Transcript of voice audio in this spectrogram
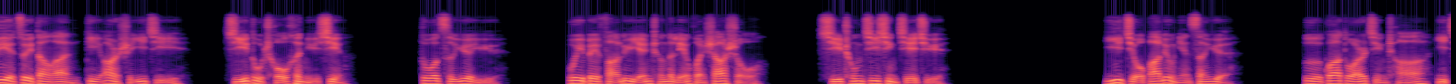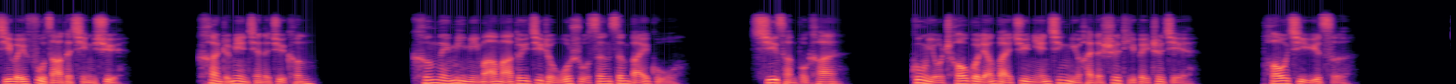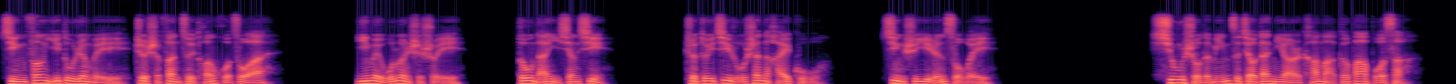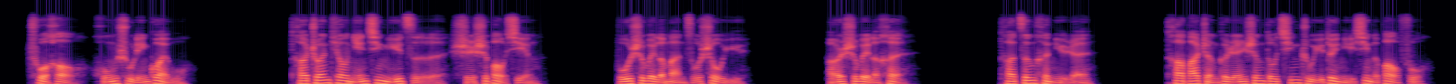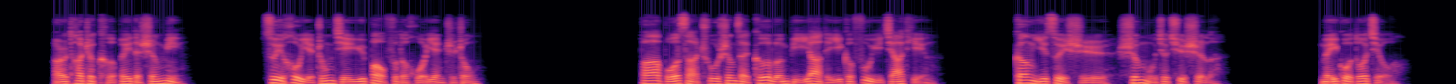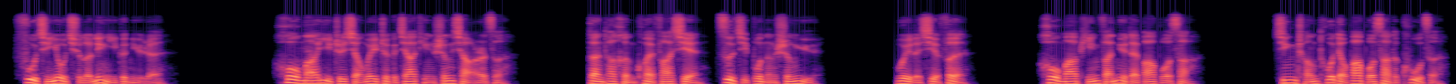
列罪档案第二十一集：极度仇恨女性，多次越狱，未被法律严惩的连环杀手，其冲击性结局。一九八六年三月，厄瓜多尔警察以极为复杂的情绪看着面前的巨坑，坑内密密麻麻堆积着无数森森白骨，凄惨不堪。共有超过两百具年轻女孩的尸体被肢解、抛弃于此。警方一度认为这是犯罪团伙作案，因为无论是谁，都难以相信这堆积如山的骸骨竟是一人所为。凶手的名字叫丹尼尔·卡马戈·巴博萨，绰号“红树林怪物”。他专挑年轻女子实施暴行，不是为了满足兽欲，而是为了恨。他憎恨女人，他把整个人生都倾注于对女性的报复，而他这可悲的生命，最后也终结于报复的火焰之中。巴博萨出生在哥伦比亚的一个富裕家庭，刚一岁时生母就去世了。没过多久，父亲又娶了另一个女人。后妈一直想为这个家庭生下儿子，但她很快发现自己不能生育。为了泄愤，后妈频繁虐待巴博萨，经常脱掉巴博萨的裤子，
